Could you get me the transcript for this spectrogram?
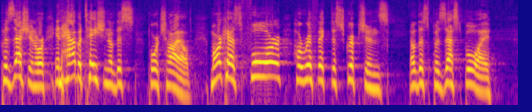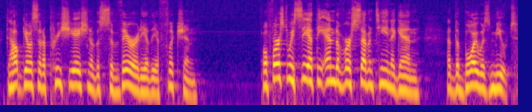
possession or inhabitation of this poor child. Mark has four horrific descriptions of this possessed boy to help give us an appreciation of the severity of the affliction. Well, first we see at the end of verse 17 again that the boy was mute.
